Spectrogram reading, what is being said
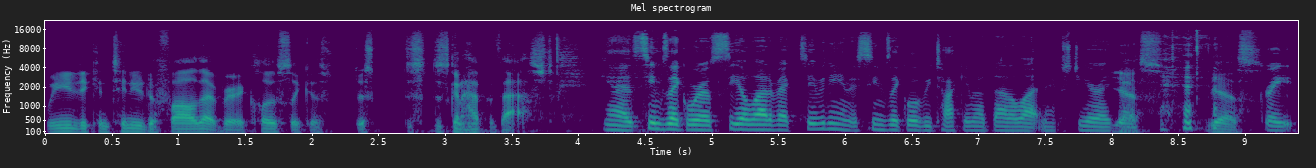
We need to continue to follow that very closely because this, this, this is going to happen fast. Yeah, it seems like we'll see a lot of activity, and it seems like we'll be talking about that a lot next year. I think. Yes. yes. Great.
